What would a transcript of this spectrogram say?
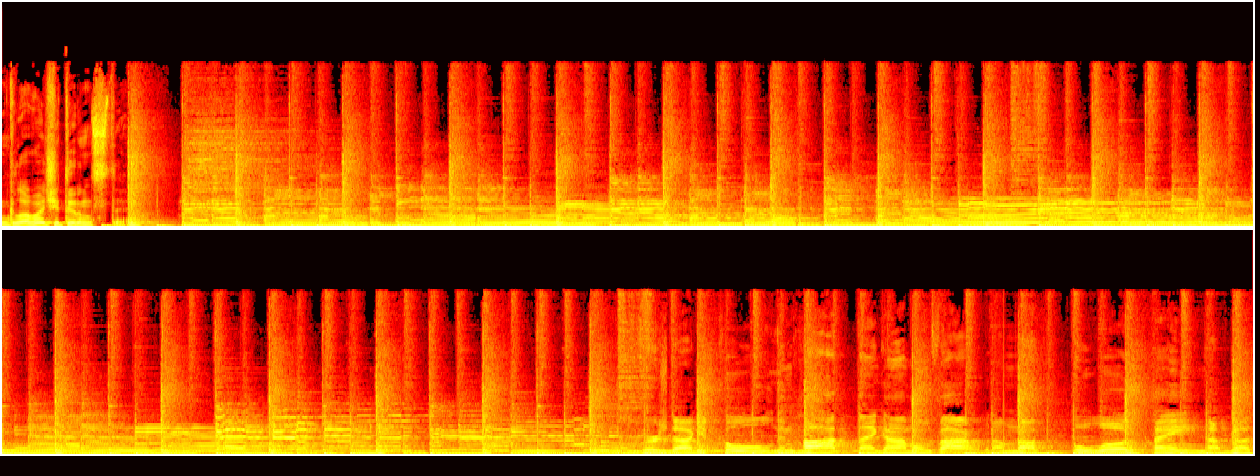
Глава 14. First I get cold and hot, think I'm on fire, but I'm not. Oh, what a pain I've got.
